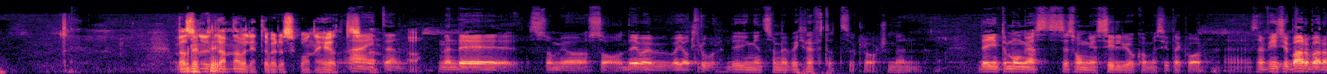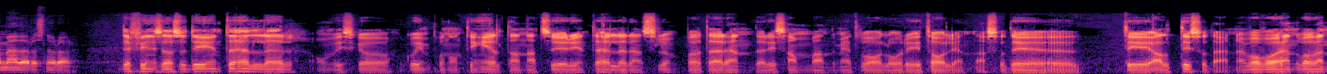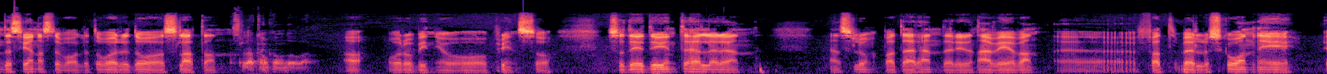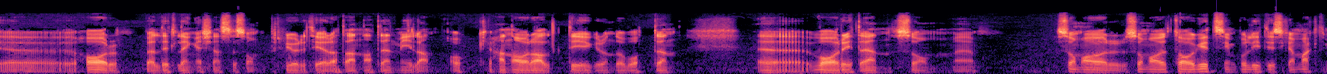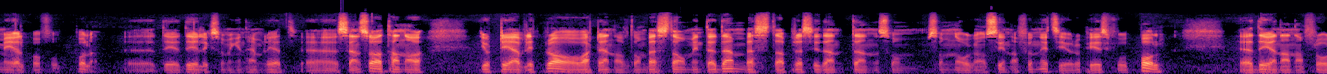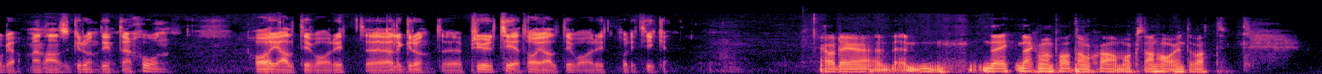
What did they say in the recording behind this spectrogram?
Alltså det nu lämnar väl inte Berlusconi helt. Nej, men, inte än. Ja. Men det är som jag sa, det var vad jag tror. Det är inget som är bekräftat såklart. Men det är inte många säsonger Silvio kommer sitta kvar. Eh, Sen finns ju Barbara med där och snurrar. Det finns, alltså det är inte heller, om vi ska gå in på någonting helt annat, så är det inte heller en slump att det här händer i samband med ett valår i Italien. Alltså det, det är alltid sådär. Vad, vad, hände, vad hände senaste valet? Då var det då Zlatan Zlatan kom då va? Och Robinho och Prince. Och, så det, det är ju inte heller en, en slump att det här händer i den här vevan. Eh, för att Berlusconi eh, har väldigt länge, känns det som, prioriterat annat än Milan. Och han har alltid i grund och botten eh, varit en som, eh, som, har, som har tagit sin politiska makt med hjälp av fotbollen. Eh, det, det är liksom ingen hemlighet. Eh, sen så att han har gjort det jävligt bra och varit en av de bästa, om inte den bästa presidenten som, som någonsin har funnits i europeisk fotboll. Eh, det är en annan fråga. Men hans grundintention har ju alltid varit, eller grundprioritet har ju alltid varit politiken. Ja, det, det, det, där kan man prata om charm också. Han har ju inte varit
